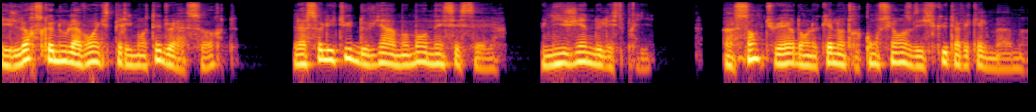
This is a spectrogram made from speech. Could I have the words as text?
Et lorsque nous l'avons expérimenté de la sorte, la solitude devient un moment nécessaire, une hygiène de l'esprit, un sanctuaire dans lequel notre conscience discute avec elle-même.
